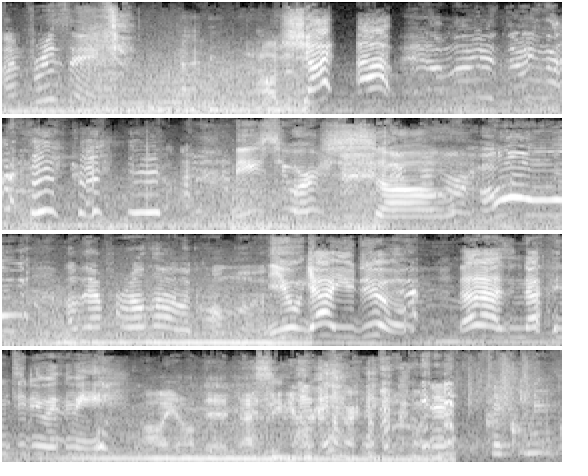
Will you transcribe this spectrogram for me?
I'm freezing. I'll just Shut up! I'm not even doing that. These two are so. Oh, they're for real though. I look homeless. You, yeah, you do. That has nothing to do with me. Oh, y'all did. I seen y'all come around the corner. 15 minutes?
